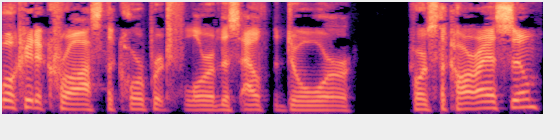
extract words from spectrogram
book it across the corporate floor of this out the door towards the car, I assume.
